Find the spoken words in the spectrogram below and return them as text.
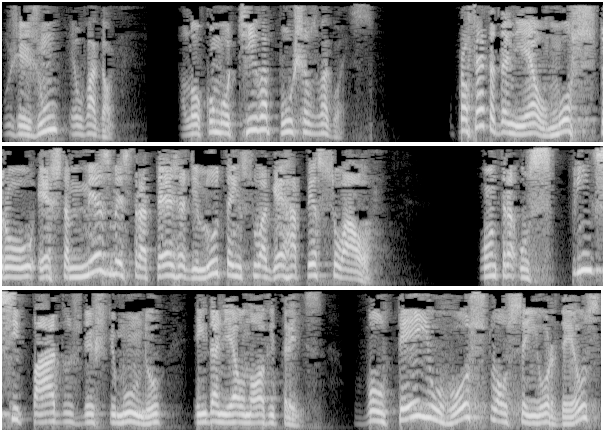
O jejum é o vagão. A locomotiva puxa os vagões profeta Daniel mostrou esta mesma estratégia de luta em sua guerra pessoal contra os principados deste mundo em Daniel 9:3. Voltei o rosto ao Senhor Deus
